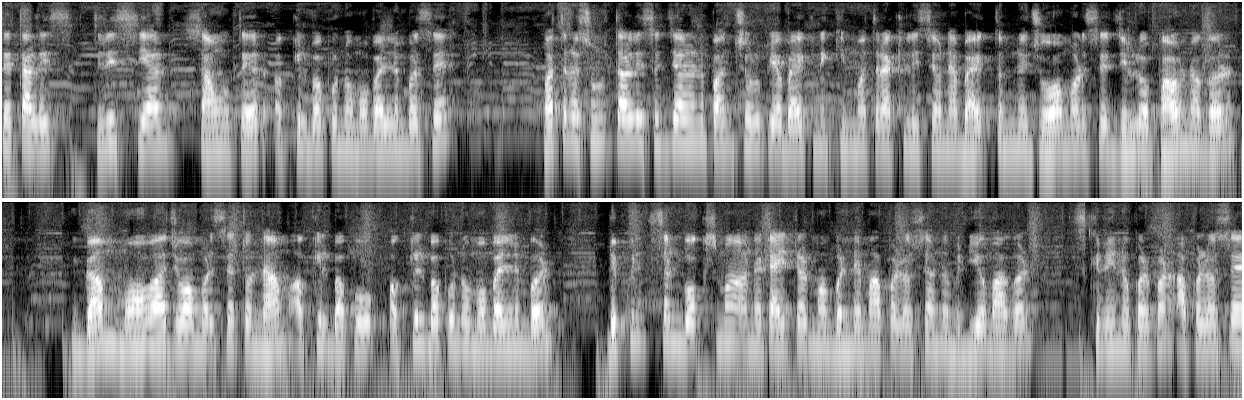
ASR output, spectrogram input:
સેતાલીસ ત્રીસ ચાર સાઉતેર અકિલ બાપુનો મોબાઈલ નંબર છે. માત્ર સુડતાલીસ હજાર અને પાંચસો રૂપિયા બાઇકની કિંમત રાખેલી છે અને આ બાઇક તમને જોવા મળશે જિલ્લો ભાવનગર. ગામ મોહવા જોવા મળશે તો નામ અકિલ બાપુ, અકિલ બાપુનો મોબાઈલ નંબર ડિસ્ક્રિપ્શન બોક્સમાં અને ટાઇટલમાં બંનેમાં આપેલો છે અને વિડીયોમાં આગળ સ્ક્રીન ઉપર પણ આપેલો છે.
